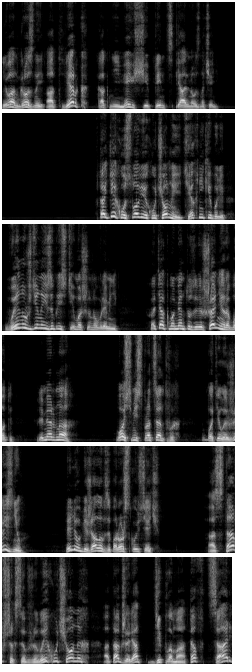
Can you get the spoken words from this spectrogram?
Иван Грозный отверг, как не имеющие принципиального значения. В таких условиях ученые и техники были вынуждены изобрести машину времени, хотя к моменту завершения работы примерно 80% их поплатилось жизнью или убежало в Запорожскую сечь. Оставшихся в живых ученых, а также ряд дипломатов, царь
